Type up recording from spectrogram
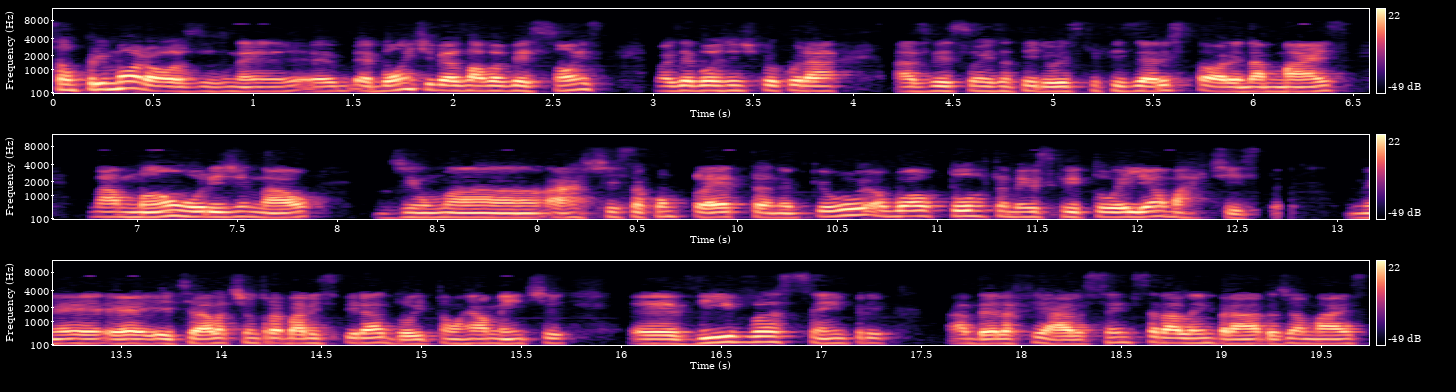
são primorosos, né? É, é, bom a gente ver as novas versões, mas é bom a gente procurar as versões anteriores que fizeram história, ainda mais na mão original de uma artista completa, né? Porque o, o autor também, o escritor, ele é um artista né, é, ela tinha um trabalho inspirador. Então, realmente, é, viva sempre a Bela Fiara, sempre será lembrada, jamais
